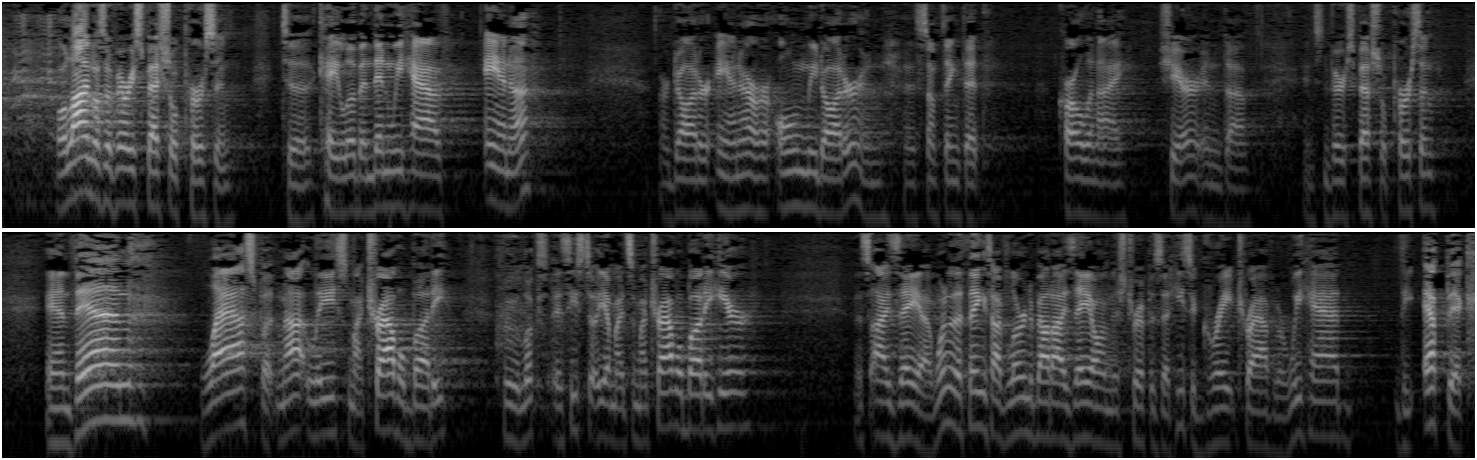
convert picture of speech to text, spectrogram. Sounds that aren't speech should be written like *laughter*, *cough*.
Orlando's a very special person to Caleb. And then we have Anna, our daughter Anna, our only daughter, and it's something that Carl and I share, and, uh, and it's a very special person. And then last but not least, my travel buddy, who looks, is he still, yeah, my, so my travel buddy here, it's Isaiah. One of the things I've learned about Isaiah on this trip is that he's a great traveler. We had the epic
